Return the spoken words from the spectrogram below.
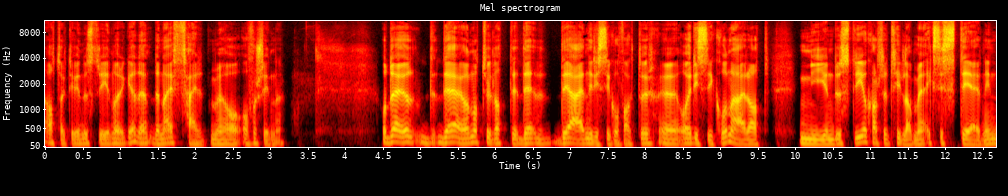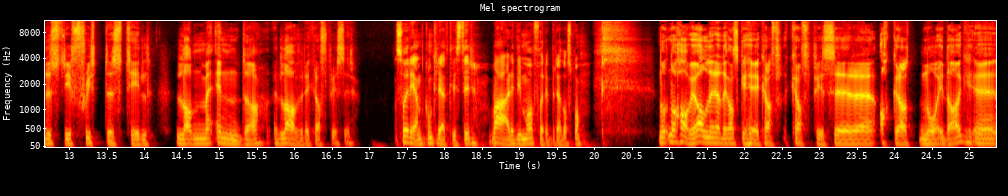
attraktiv industri i Norge, den, den er i ferd med å, å forsvinne. Og det er, jo, det er, jo, naturlig at det, det, er en risikofaktor. Eh, og risikoen er at ny industri, og kanskje til og med eksisterende industri, flyttes til land med enda lavere kraftpriser. Så rent konkret, Christer, hva er det vi må forberede oss på? Nå, nå, har vi jo allerede ganske høye kraft, kraftpriser eh, akkurat nå i dag. Eh,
